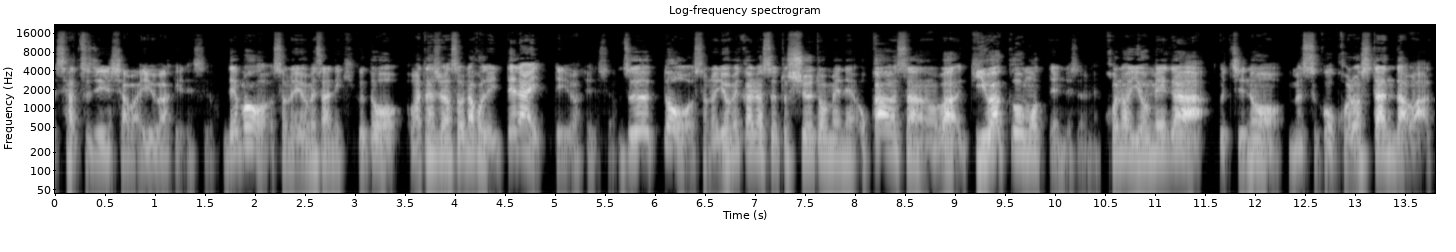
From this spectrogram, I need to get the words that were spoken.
殺人者は言うわけですよ。でも、その嫁さんに聞くと、私はそんなこと言ってないっていうわけですよ。ずっと、その嫁からすると姑ね、お母さんは疑惑を持ってるんですよね。この嫁が、うちの息子を殺したんだわ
